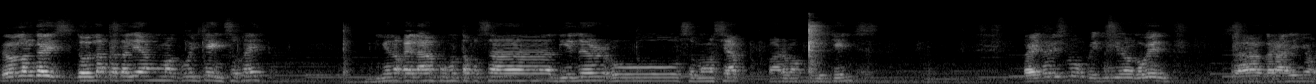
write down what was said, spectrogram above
Ganun lang guys, ganun lang kadali ang mag-oil change, okay? Hindi nyo na kailangan pumunta pa sa dealer o sa mga shop para mag-oil change. Kaya na mismo, pwede nyo lang gawin sa garahe nyo.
